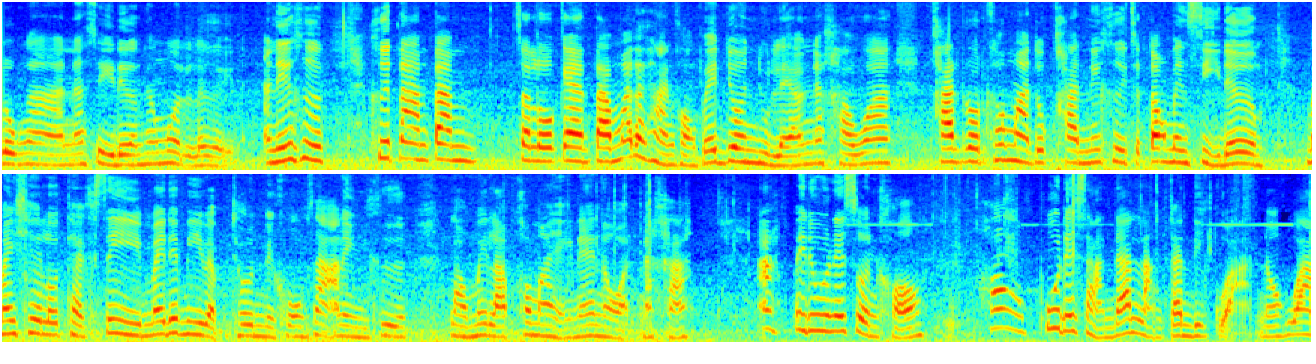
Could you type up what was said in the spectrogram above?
โรงงานนะสีเดิมทั้งหมดเลย อันนี้คือคือตามตามสโลแกนตามมาตรฐานของเพชรยนต์อยู่แล้วนะคะ ว่าคัดรถเข้ามาทุกคันนี่คือจะต้องเป็นสีเดิม ไม่ใช่รถแท็กซี่ ไม่ได้มีแบบชนในโครงสร้างอะไรอย่างนี้คือ เราไม่รับเข้ามาอย่างแน่นอนนะคะอะไปดูในส่วนของห้องผู้โดยสารด้านหลังกันดีกว่าเนาะว่า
